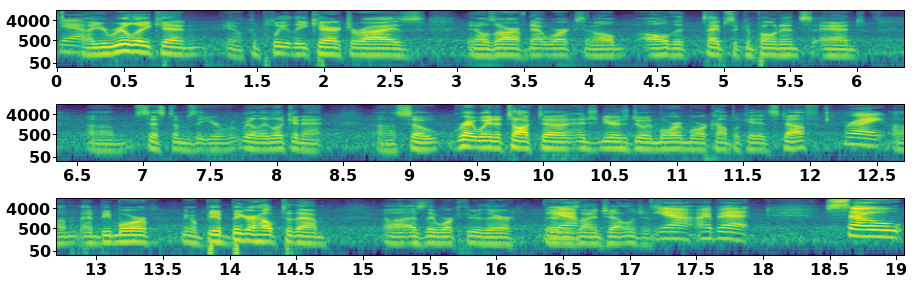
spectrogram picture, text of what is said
Yeah. uh, you really can, you know, completely characterize, you know, those RF networks and all all the types of components and um, systems that you're really looking at. Uh, so great way to talk to engineers doing more and more complicated stuff, Right. um, and be more, you know, be a bigger help to them uh, as they work through their, their Yeah. design challenges. Yeah, I bet. So,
